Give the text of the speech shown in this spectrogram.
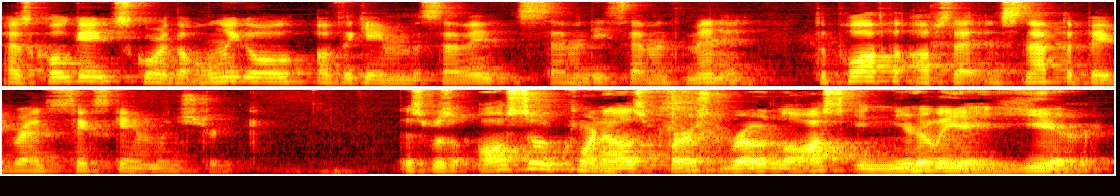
as Colgate scored the only goal of the game in the 77th minute to pull off the upset and snap the Big Red's six game win streak. This was also Cornell's first road loss in nearly a year,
